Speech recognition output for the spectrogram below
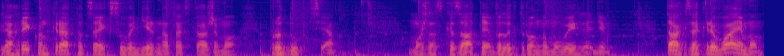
для гри конкретно, це як сувенірна, так скажемо, продукція, можна сказати, в електронному вигляді. Так, закриваємо.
